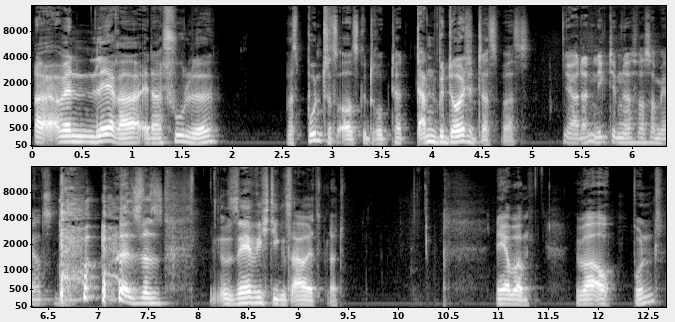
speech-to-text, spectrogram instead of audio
Äh, Wenn ein Lehrer in der Schule was Buntes ausgedruckt hat, dann bedeutet das was. Ja, dann liegt ihm das was am Herzen. Das ist ein sehr wichtiges Arbeitsblatt. Nee, aber war auch bunt.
